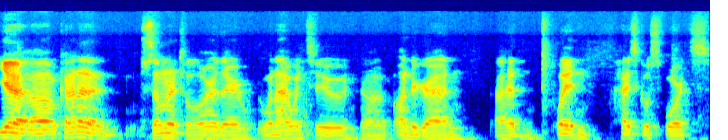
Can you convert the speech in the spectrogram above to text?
Yeah, um, kind of similar to Laura there. When I went to uh, undergrad, I had played high school sports,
